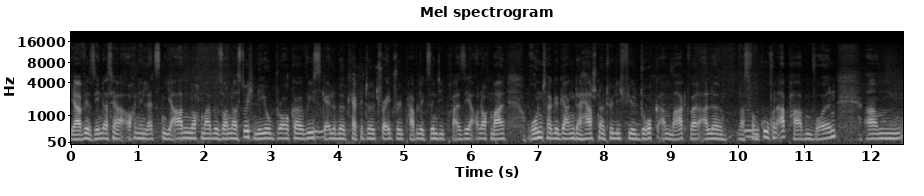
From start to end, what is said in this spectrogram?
Ja, wir sehen das das ja auch in den letzten Jahren nochmal besonders durch Neo-Broker wie. Scalable Capital, Trade Republic sind die Preise ja auch nochmal runtergegangen. Da herrscht natürlich viel Druck am Markt, weil alle was vom mhm. Kuchen abhaben wollen. Ähm,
